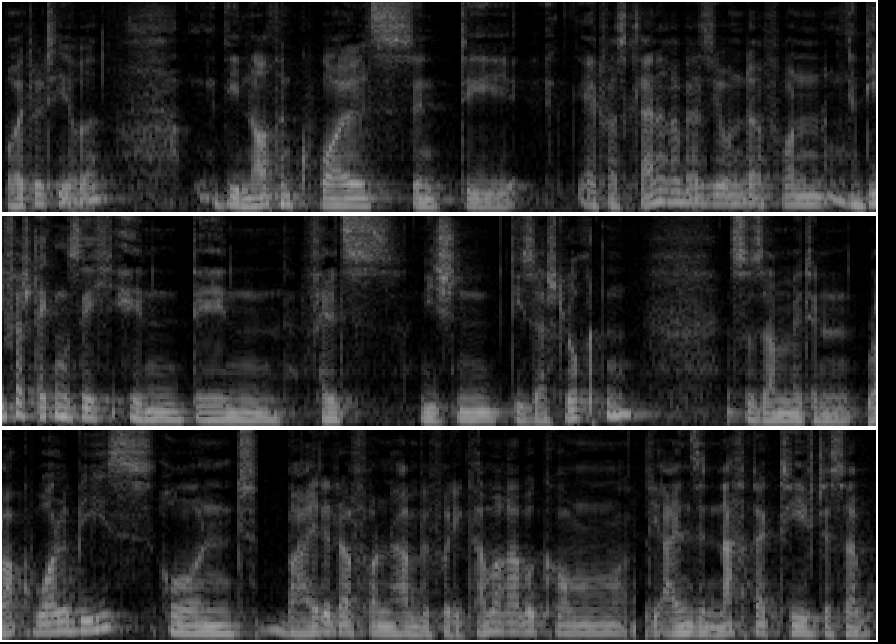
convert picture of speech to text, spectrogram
Beuteltiere. Die Northern Quolls sind die etwas kleinere Version davon. Die verstecken sich in den Felsnischen dieser Schluchten zusammen mit den Rock Wallabies. Und beide davon haben wir vor die Kamera bekommen. Die einen sind nachtaktiv, deshalb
